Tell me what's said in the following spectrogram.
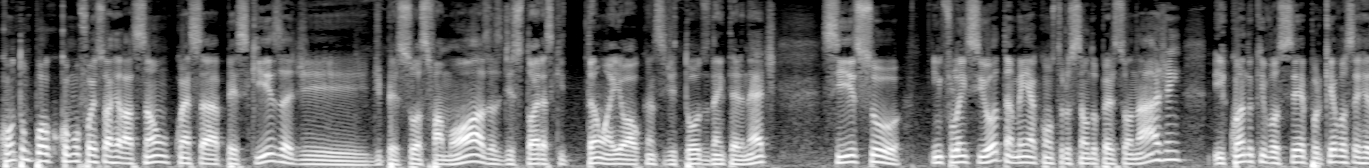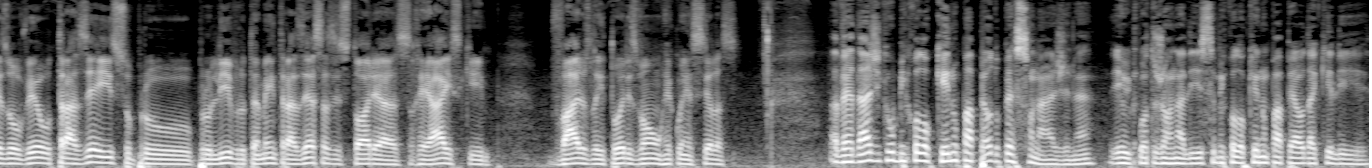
Conta um pouco como foi sua relação com essa pesquisa de, de pessoas famosas, de histórias que estão aí ao alcance de todos na internet. Se isso influenciou também a construção do personagem e quando que você, por que você resolveu trazer isso pro, pro livro também, trazer essas histórias reais que vários leitores vão reconhecê-las? A verdade é que eu me coloquei no papel do personagem, né? Eu, enquanto jornalista, me coloquei no papel daquele,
